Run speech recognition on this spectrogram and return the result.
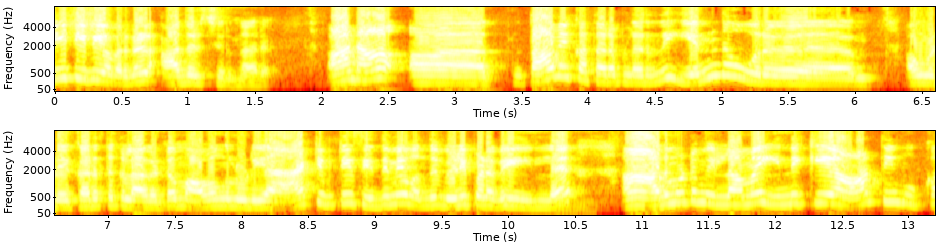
டிடிவி அவர்கள் ஆதரிச்சிருந்தாரு. ஆனா தாவேக்கா தரப்புல இருந்து எந்த ஒரு அவங்களுடைய கருத்துக்களாகட்டும் அவங்களுடைய ஆக்டிவிட்டிஸ் எதுவுமே வந்து வெளிப்படவே இல்லை. அது மட்டும் இல்லாம இன்னைக்கு அதிமுக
